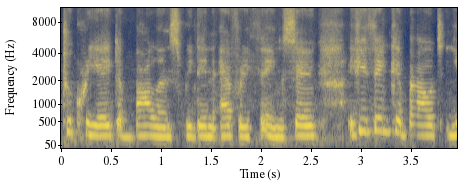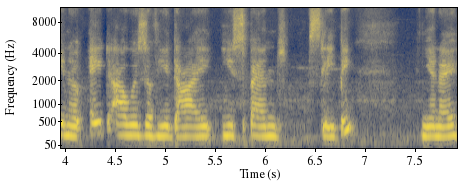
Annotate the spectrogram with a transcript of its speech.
to create a balance within everything. So if you think about, you know, eight hours of your day you spend sleeping, you know,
